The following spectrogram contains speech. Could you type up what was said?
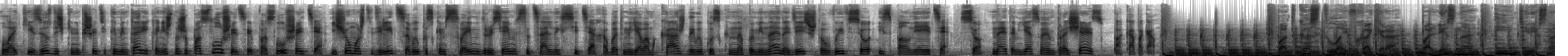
лайки и звездочки, напишите комментарии, конечно же, послушайте, послушайте. Еще можете делиться выпусками со своими друзьями в социальных сетях. Об этом я вам каждый выпуск напоминаю. Надеюсь, что вы все исполняете. Все, на этом я с вами прощаюсь. Пока-пока. Подкаст лайфхакера. Полезно и интересно.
